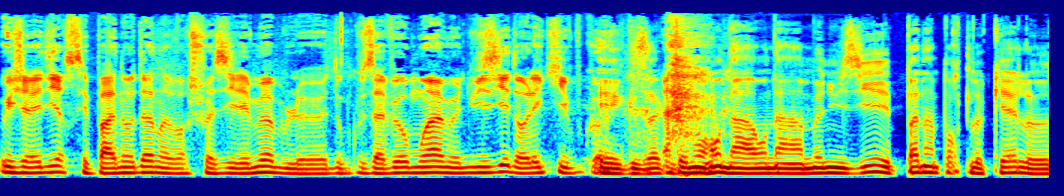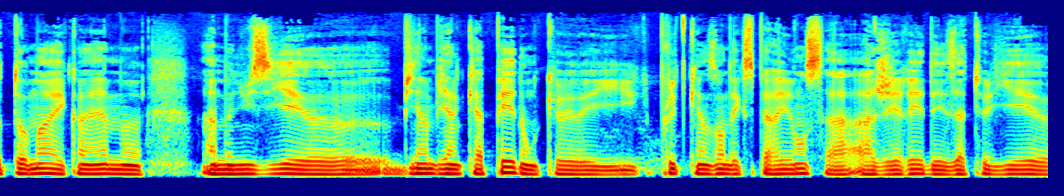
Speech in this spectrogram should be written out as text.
Oui, j'allais dire, c'est pas anodin d'avoir choisi les meubles, donc vous avez au moins un menuisier dans l'équipe. Exactement, on a, on a un menuisier, et pas n'importe lequel. Thomas est quand même un menuisier bien bien capé, donc il a plus de 15 ans d'expérience à, à, gérer des ateliers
